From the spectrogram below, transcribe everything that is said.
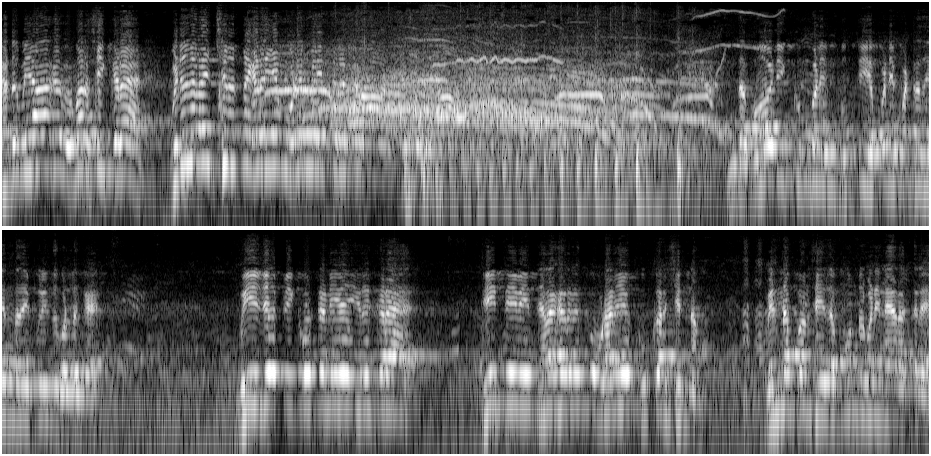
கடுமையாக விமர்சிக்கிற விடுதலை சிறுத்தைகளையும் உடன் வைத்திருக்கிறார். கும்பலின் எப்படிப்பட்டது என்பதை புரிந்து கொள்ளுங்க பிஜேபி கூட்டணியில் இருக்கிற டிடிவி தினகரனுக்கு உடனே குக்கர் சின்னம். விண்ணப்பம் செய்த மூன்று மணி நேரத்தில்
